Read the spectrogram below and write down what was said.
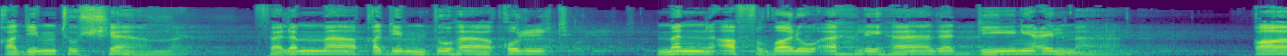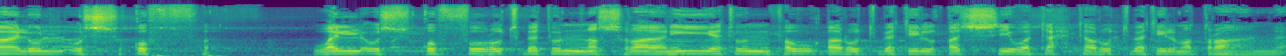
قدمت الشام فلما قدمتها قلت من أفضل أهل هذا الدين علما؟ قالوا الأسقف والأسقف رتبة نصرانية فوق رتبة القس وتحت رتبة المطران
